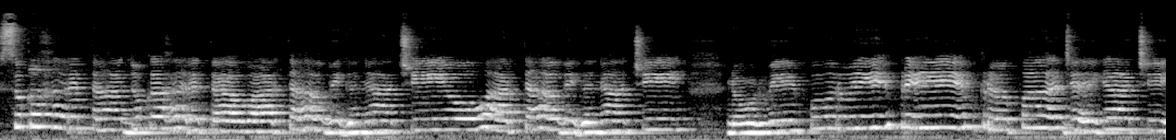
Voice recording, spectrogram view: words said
सुखहरता दुःखहरता वार्ता विघ्नाची ओ वार्ता विघ्नाची. विघ्ना पूर्वी प्रेम कृपा जयाची.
